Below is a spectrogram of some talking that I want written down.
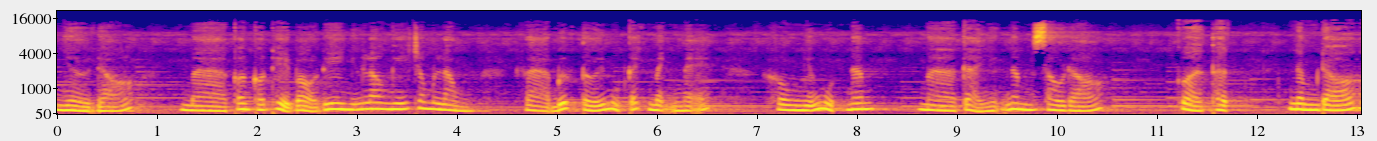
Nhờ đó mà con có thể bỏ đi những lo nghĩ trong lòng và bước tới một cách mạnh mẽ, không những một năm mà cả những năm sau đó. Quả thật, năm đó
